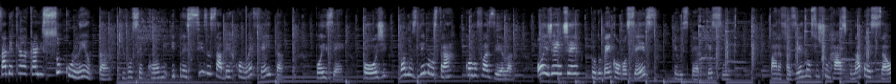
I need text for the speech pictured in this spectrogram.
Sabe aquela carne suculenta que você come e precisa saber como é feita? Pois é, hoje vamos lhe mostrar como fazê-la. Oi, gente! Tudo bem com vocês? Eu espero que sim. Para fazer nosso churrasco na pressão,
